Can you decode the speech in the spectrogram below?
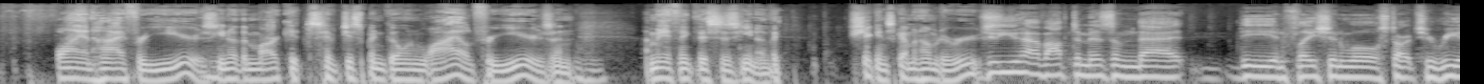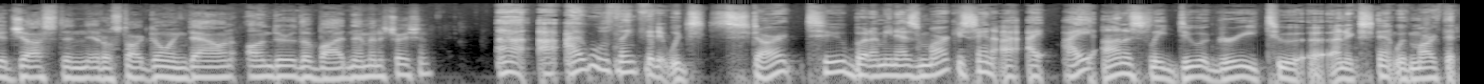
flying high for years. You know, the markets have just been going wild for years. And mm-hmm. I mean, I think this is, you know, the chicken's coming home to roost. Do you have optimism that the inflation will start to readjust and it'll start going down under the Biden administration? Uh, I, I will think that it would start to, but I mean, as Mark is saying, I, I, I honestly do agree to uh, an extent with Mark that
